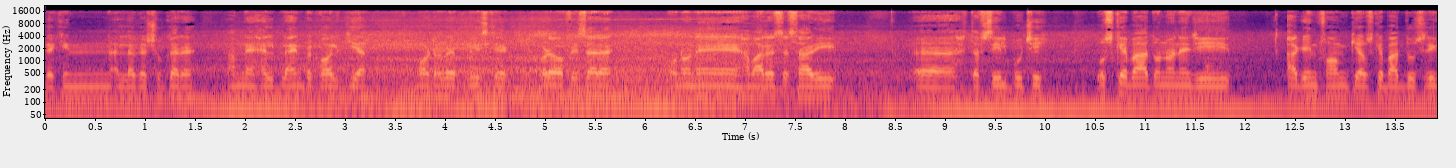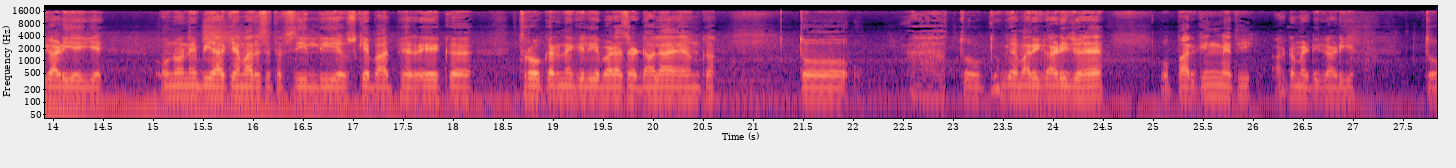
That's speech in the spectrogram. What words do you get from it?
लेकिन अल्लाह का शुक्र है, हमने हेल्पलाइन पर कॉल किया। मोटरवे पुलिस के बड़े ऑफिसर है। उन्होंने हमारे से सारी तफसील पूछी। उसके बाद उन्होंने जी आगे इन्फॉर्म किया, उसके बाद दूसरी गाड़ी आई है। उन्होंने भी आके हमारे से तफसील ली है। उसके बाद फिर एक थ्रो करने के लिए बड़ा सा डाला है उनका। तो तो क्योंकि हमारी गाड़ी जो है, वो पार्किंग में थी ऑटोमेटिक गाड़ी है तो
